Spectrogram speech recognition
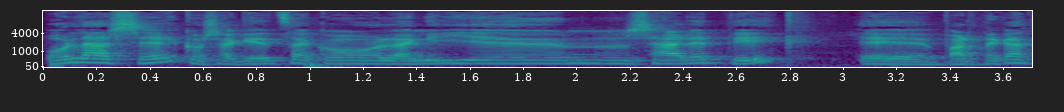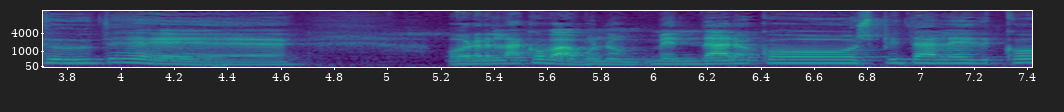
Hola, zek, osakidetzako langileen saretik, eh, partekatu dute eh, horrelako, ba, bueno, mendaroko ospitaleko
